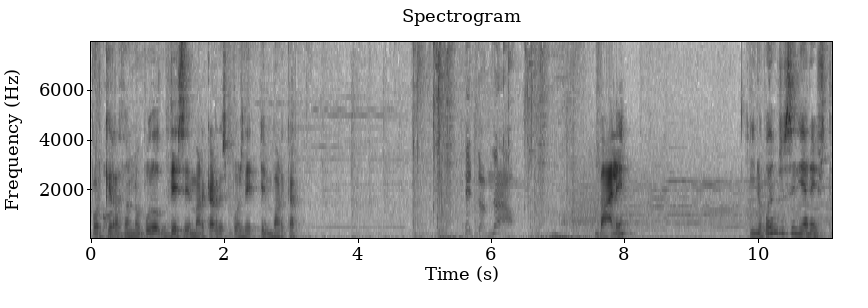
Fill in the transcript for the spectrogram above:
¿Por qué razón no puedo desembarcar después de embarcar? Vale. Y no podemos asediar esto.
